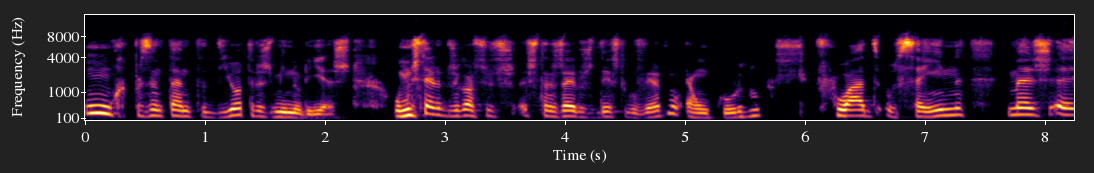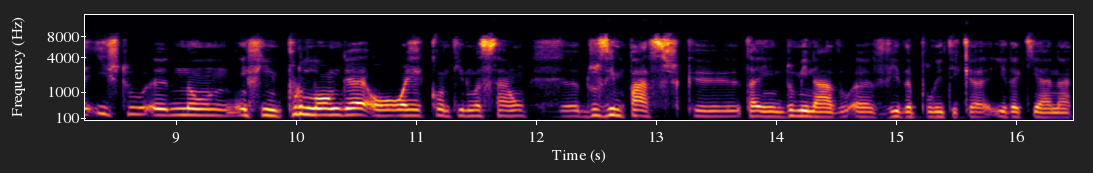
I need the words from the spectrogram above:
um representante de outras minorias. O Ministério dos Negócios Estrangeiros deste governo é um curdo, Fuad Hussein, mas uh, isto uh, não, enfim, prolonga ou é continuação uh, dos impasses que têm dominado a vida política iraquiana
